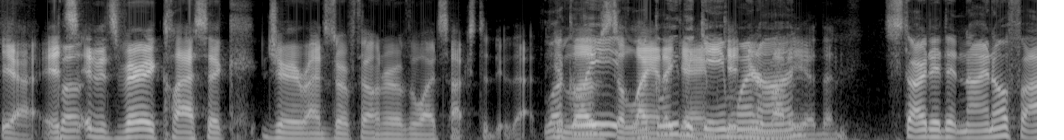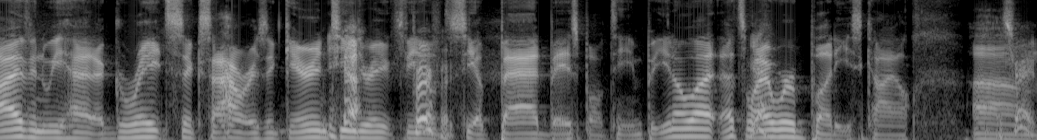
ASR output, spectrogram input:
Yeah, it's But- and it's very classic Jerry Reinsdorf, the owner of the White Sox, to do that. Luckily- he loves to land a the game, game went on. and then Started at 9:05, and we had a great six hours, a guaranteed Yeah, rate field to see a bad baseball team. But you know what? That's why Yeah. we're buddies, Kyle. Um, That's right.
